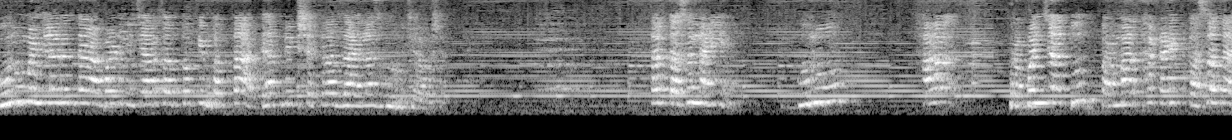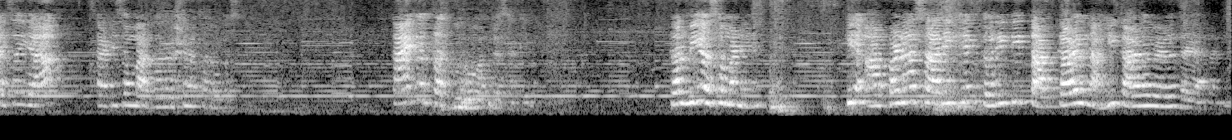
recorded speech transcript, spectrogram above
गुरु म्हटल्यानंतर आपण विचार करतो की फक्त आध्यात्मिक क्षेत्रात जायलाच गुरुची आवश्यकता तर तसं नाहीये. गुरु हा प्रपंचातून परमार्थाकडे कसं जायचं यासाठीचं मार्गदर्शन करत असतो. काय करतात गुरु आपल्यासाठी? तर मी असं म्हणेन की आपणासारिखे करी ती तात्काळ नाही काळ वेळ दयाला नाही.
